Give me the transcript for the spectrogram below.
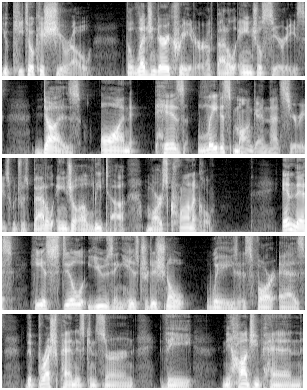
Yukito Kishiro, the legendary creator of Battle Angel series, does on his latest manga in that series, which was Battle Angel Alita Mars Chronicle. In this, he is still using his traditional ways as far as the brush pen is concerned, the Nihaji pen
